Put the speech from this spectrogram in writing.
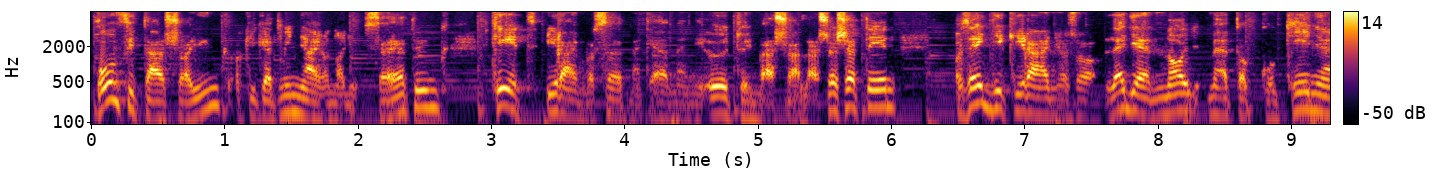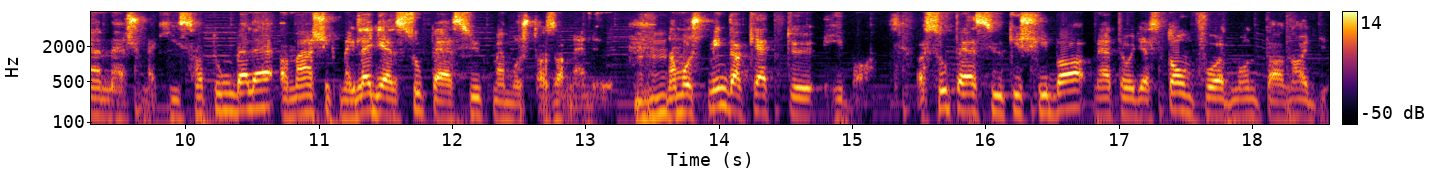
Honfitársaink, akiket mindnyáján nagyon szeretünk, két irányba szeretnek elmenni öltönyvásárlás esetén. Az egyik irány az a legyen nagy, mert akkor kényelmes, meg hiszhatunk bele, a másik meg legyen szuper szűk, mert most az a menő. Uh-huh. Na most mind a kettő hiba. A szuper szűk is hiba, mert ahogy ezt Tom Ford mondta, a nagy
